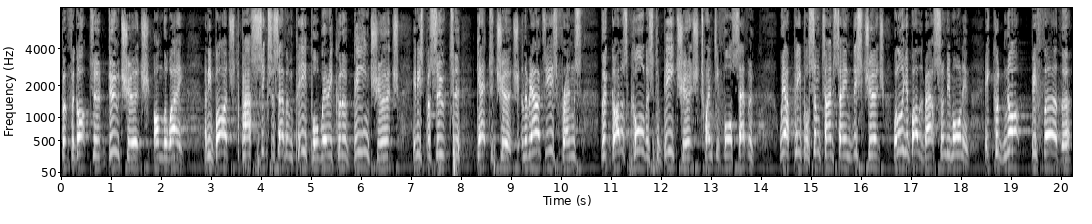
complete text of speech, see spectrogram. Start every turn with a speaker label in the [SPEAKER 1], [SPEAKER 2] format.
[SPEAKER 1] but forgot to do church on the way. And he barged past six or seven people where he could have been church in his pursuit to get to church. And the reality is, friends, that God has called us to be church 24 7. We have people sometimes saying, This church, well, all you're bothered about is Sunday morning. It could not be further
